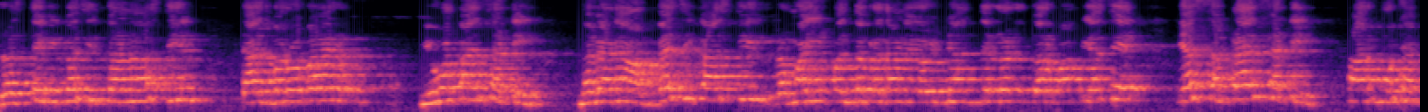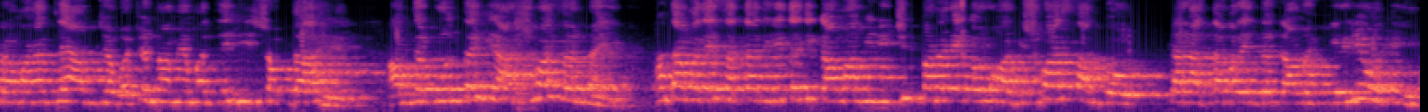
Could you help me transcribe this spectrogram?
रस्ते विकसित करणं असतील त्याचबरोबर युवकांसाठी नव्याने अभ्यासिका असतील रमाई पंतप्रधान योजनेअंतर्गत करमाफी असेल या सगळ्यांसाठी फार मोठ्या प्रमाणातले आमच्या वचननाम्यामध्ये ही शब्द आहेत. आमचं कोणतंही आश्वासन नाही. हातामध्ये सत्ता दिली तर ती कामं आम्ही निश्चितपणाने करू हा विश्वास सांगतो. कारण आतापर्यंत कामं केली होती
